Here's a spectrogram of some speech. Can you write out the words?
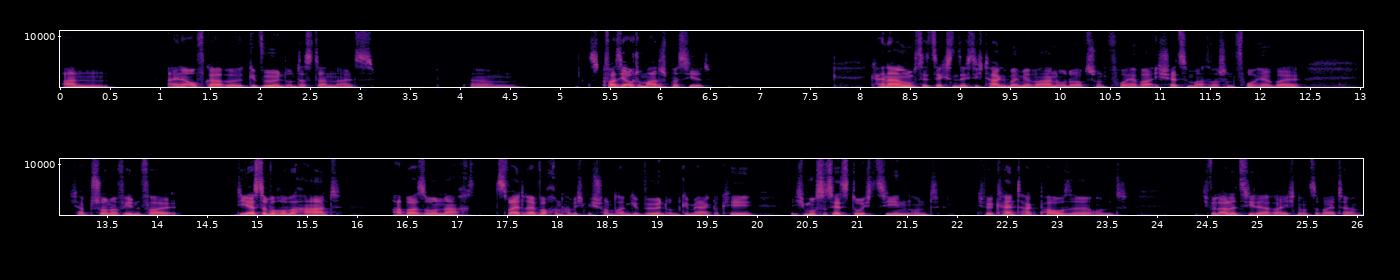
an eine Aufgabe gewöhnt und das dann als ähm, quasi automatisch passiert. Keine Ahnung, ob es jetzt 66 Tage bei mir waren oder ob es schon vorher war. Ich schätze mal, es war schon vorher, weil ich habe schon auf jeden Fall. Die erste Woche war hart, aber so nach zwei, drei Wochen habe ich mich schon dran gewöhnt und gemerkt, okay, ich muss es jetzt durchziehen und ich will keinen Tag Pause und ich will alle Ziele erreichen und so weiter.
